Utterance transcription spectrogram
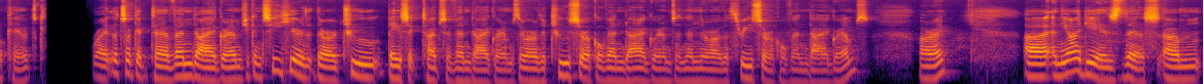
Okay, let's Right, let's look at uh, Venn diagrams. You can see here that there are two basic types of Venn diagrams. There are the two circle Venn diagrams and then there are the three circle Venn diagrams. All right. Uh, and the idea is this. Um,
